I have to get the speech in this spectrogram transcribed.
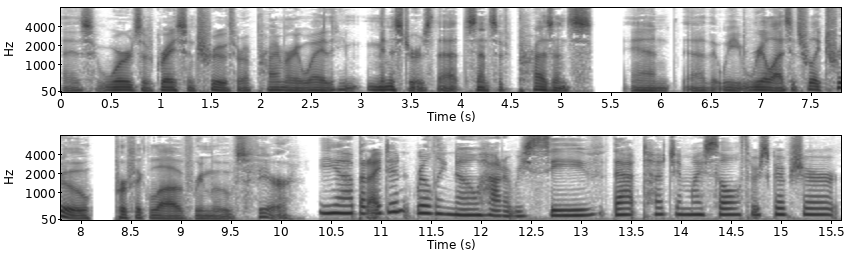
his words of grace and truth are a primary way that he ministers that sense of presence and uh, that we realize it's really true. Perfect love removes fear. Yeah, but I didn't really know how to receive that touch in my soul through scripture.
